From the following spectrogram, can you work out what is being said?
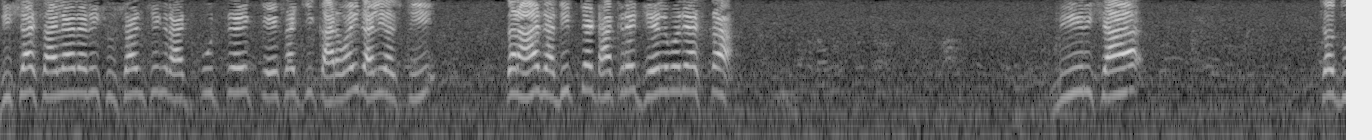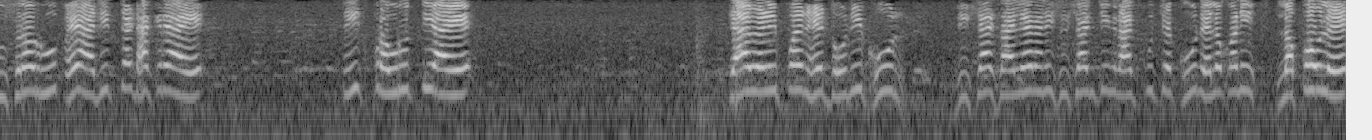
दिशा सायलान आणि सुशांत सिंग राजपूतचे केसाची कारवाई झाली असती तर आज आदित्य ठाकरे जेलमध्ये असता. मीर शाह चं दुसरं रूप हे आदित्य ठाकरे आहे. तीच प्रवृत्ती आहे. त्यावेळी पण हे दोन्ही खून दिशा सालियन आणि सुशांत सिंग राजपूतचे खून हे लोकांनी लपवले.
